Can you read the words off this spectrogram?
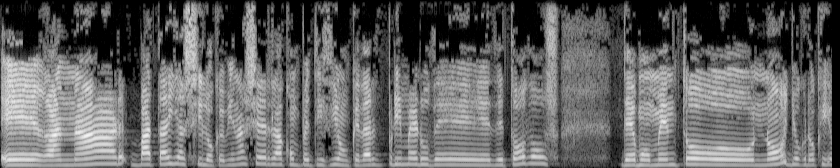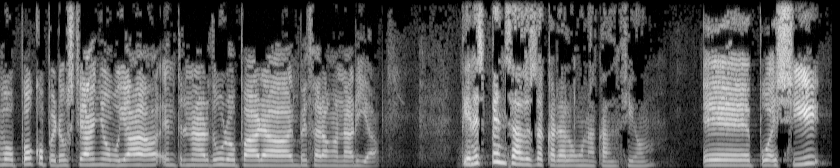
Eh, ganar batallas, sí, lo que viene a ser la competición, quedar primero de, de todos, de momento no, yo creo que llevo poco, pero este año voy a entrenar duro para empezar a ganar ya. ¿Tienes pensado sacar alguna canción? Eh, pues sí,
